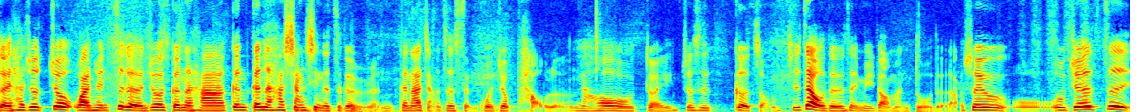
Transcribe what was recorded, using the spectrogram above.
对，他就就完全这个人就会跟着他，跟跟着他相信的这个人，跟他讲的这个神棍就跑了。然后对，就是各种，其实在我的人生里面遇到蛮多的啦。所以我我觉得这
